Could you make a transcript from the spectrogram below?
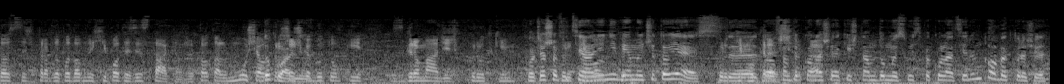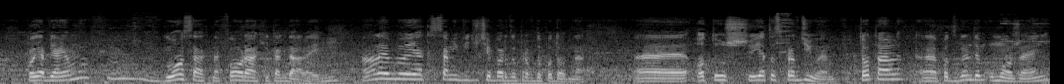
dosyć prawdopodobnych hipotez jest taka, że Total musiał Dokładnie. troszeczkę gotówki zgromadzić w krótkim Chociaż krótkim oficjalnie ok- nie wiemy, czy to jest. krótkim E, To okresie, są tylko tak? nasze jakieś tam domysły, spekulacje rynkowe, które się pojawiają w- w głosach, na forach i tak dalej. Mhm. Ale jak sami widzicie, bardzo prawdopodobna. E, otóż ja to sprawdziłem. Total e, pod względem umorzeń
